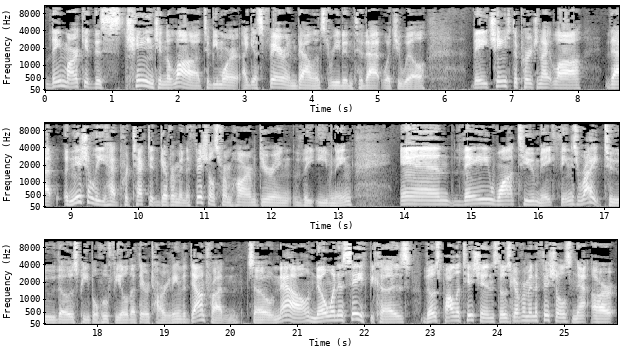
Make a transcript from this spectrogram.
They market this change in the law to be more, I guess, fair and balanced. Read into that what you will. They changed the Purge Night law that initially had protected government officials from harm during the evening and they want to make things right to those people who feel that they're targeting the downtrodden. So now no one is safe because those politicians, those government officials now are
